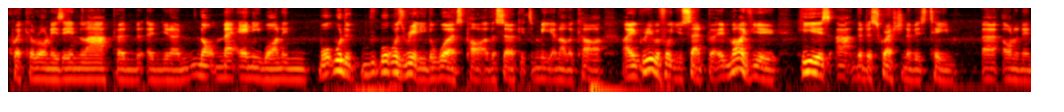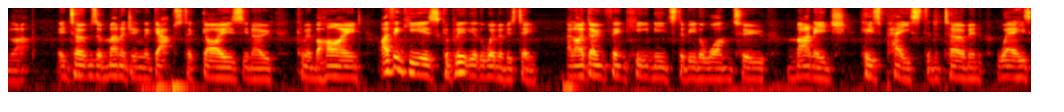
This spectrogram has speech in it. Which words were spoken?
quicker on his in lap and, and you know not met anyone in what would have what was really the worst part of the circuit to meet another car. I agree with what you said, but in my view, he is at the discretion of his team uh, on an in lap in terms of managing the gaps to guys you know coming behind. I think he is completely at the whim of his team, and I don't think he needs to be the one to manage his pace to determine where he's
